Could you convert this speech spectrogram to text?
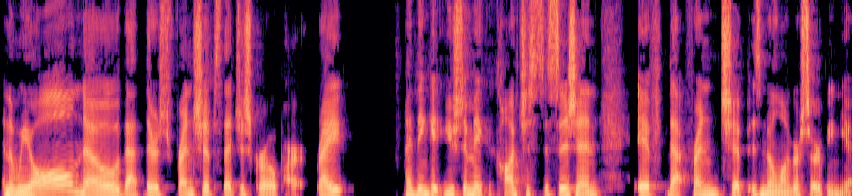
And then we all know that there's friendships that just grow apart, right? I think it, you should make a conscious decision if that friendship is no longer serving you.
